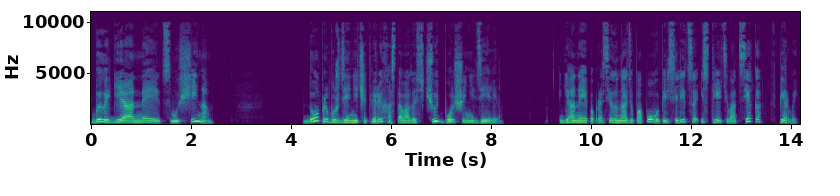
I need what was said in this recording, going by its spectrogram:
был геонеец-мужчина, до пробуждения четверых оставалось чуть больше недели. Геонея попросила Надю Попову переселиться из третьего отсека в первый.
